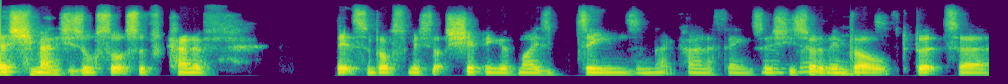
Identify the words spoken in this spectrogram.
uh, she manages all sorts of kind of bits and bobs for me, sort of shipping of my zines and that kind of thing. So Oh, she's sort of involved, but uh,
